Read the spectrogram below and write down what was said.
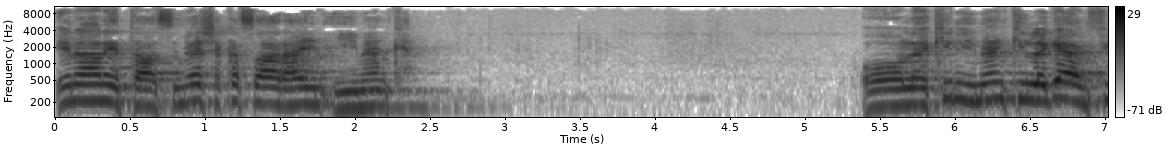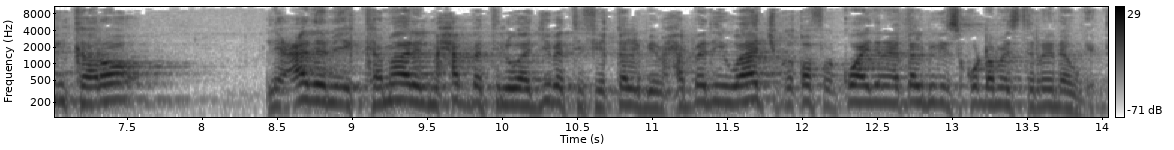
Inaanay taasi meesha ka saarahayn iimaanka. Oo laakiin iimaankii laga anfin karo licadami kamaali maxabati lwaajibati fi qalbi. Maxabadii waajibka qofka ku hayd inay qalbigiisa ku dhamaystirnayn awgeed.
